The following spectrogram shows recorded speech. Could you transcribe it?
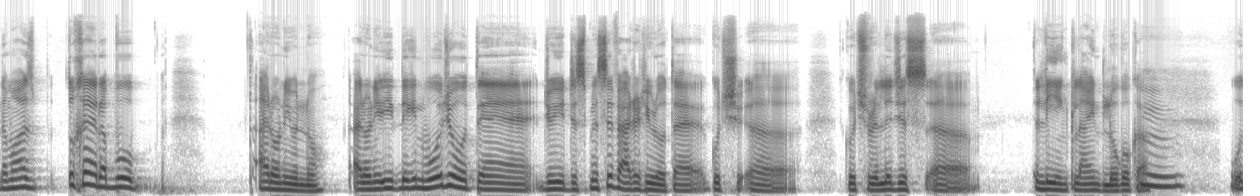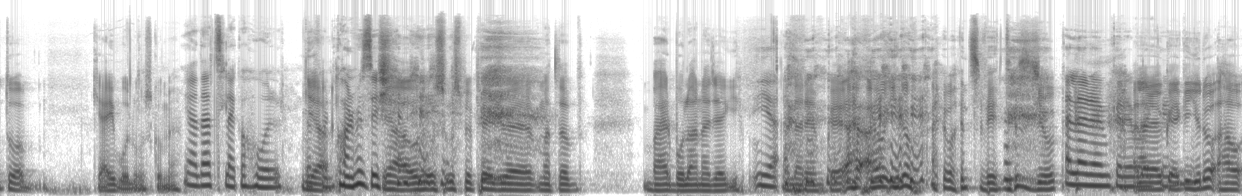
नमाज तो खैर अब वो I don't even know I don't लेकिन वो जो होते हैं जो ये डिसमिसिव एटीट्यूड होता है कुछ uh, कुछ रिलीजियस ली इंक्लाइंड लोगों का वो तो अब क्या ही बोलूँ उसको मैं। Yeah that's like a whole different Yeah. या उस उस पे फिर जो है मतलब बाहर बोला ना जाएगी। अल्लाह रहम करे। यू नो आई वांस मेड दिस जोक अल्लाह रहम करे अल्लाह रहम करे कि यू नो हाउ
